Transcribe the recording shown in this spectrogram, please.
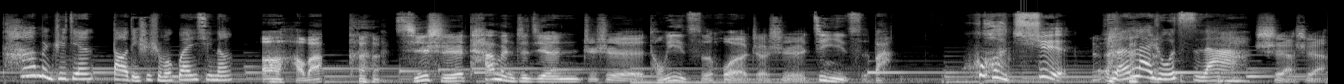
他们之间到底是什么关系呢？啊，好吧，其实他们之间只是同义词或者是近义词吧。我去，原来如此啊！是啊，是啊。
